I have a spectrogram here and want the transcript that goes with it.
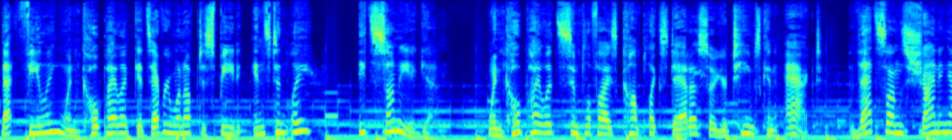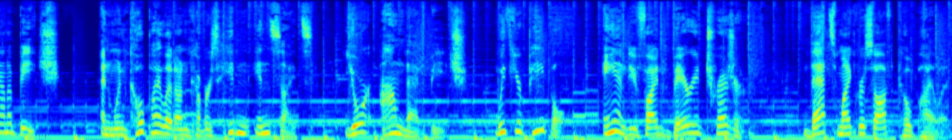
That feeling when Copilot gets everyone up to speed instantly? It's sunny again. When Copilot simplifies complex data so your teams can act, that sun's shining on a beach. And when Copilot uncovers hidden insights, you're on that beach with your people and you find buried treasure. That's Microsoft Copilot.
